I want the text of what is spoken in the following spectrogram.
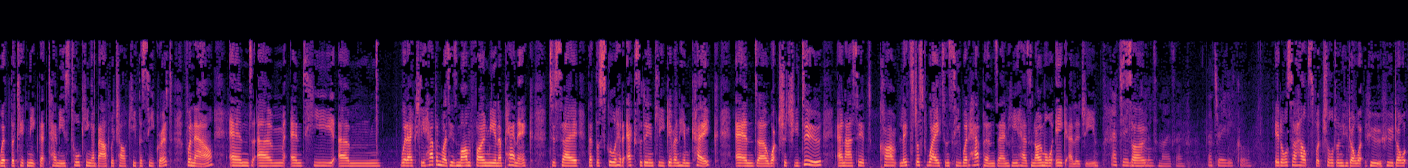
with the technique that Tammy's talking about, which I'll keep a secret for now, and and he, um, what actually happened was his mom phoned me in a panic to say that the school had accidentally given him cake and uh, what should she do? And I said, let's just wait and see what happens. And he has no more egg allergy. That's really so, cool. That's amazing. That's really cool. It also helps for children who don't who who don't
